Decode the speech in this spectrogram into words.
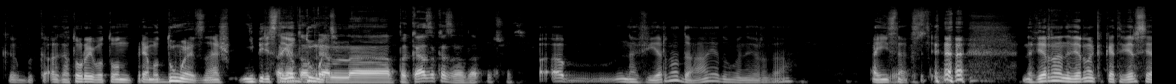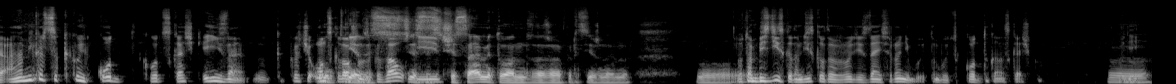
как бы, о которой вот он прямо думает, знаешь, не перестает так, думать. он прям на ПК заказал, да, получается? А, наверное, да, я думаю, наверное, да. А я не знаю, кстати. наверное, наверное, какая-то версия. Она, мне кажется, какой-нибудь код, код скачки. Я не знаю. Короче, он ну, сказал, нет, что заказал. С, и... с часами, то она должна прийти же, наверное. Ну... ну, там без диска, там диска вроде издания все равно не будет. Там будет код только на скачку. Uh-huh.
